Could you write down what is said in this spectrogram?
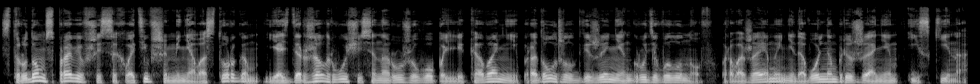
С трудом справившись с охватившим меня восторгом, я сдержал рвущийся наружу вопль ликования и продолжил движение груди валунов, провожаемый недовольным брюзжанием из кино.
